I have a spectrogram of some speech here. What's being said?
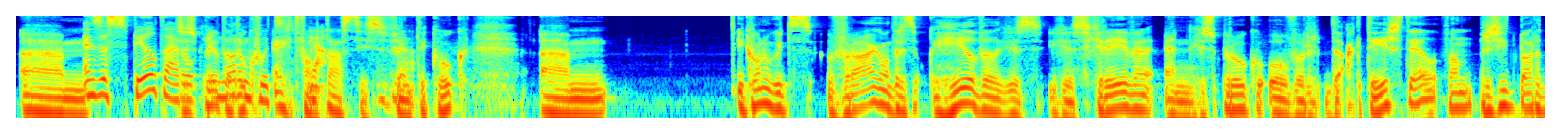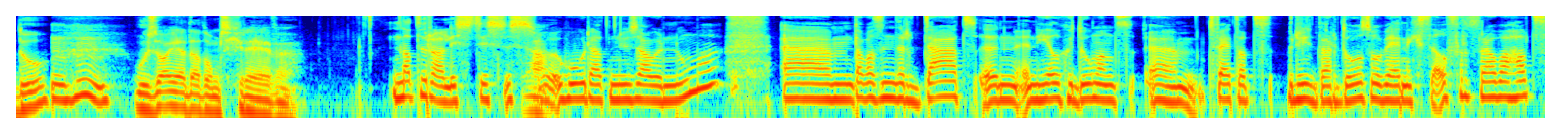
Ehm, En ze speelt daar ze ook speelt enorm dat ook goed. echt Ja. fantastisch, vind Ja. ik ook. Ehm, ik wou nog iets vragen, want er is ook heel veel ges- geschreven en gesproken over de acteerstijl van Brigitte Bardot. Mhm. Hoe zou jij dat omschrijven? Naturalistisch is Ja. hoe we dat nu zouden noemen. Ehm, dat was inderdaad een, een heel gedoe, want ehm, het feit dat Brigitte Bardot zo weinig zelfvertrouwen had,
